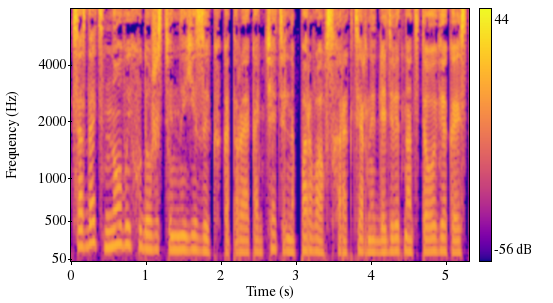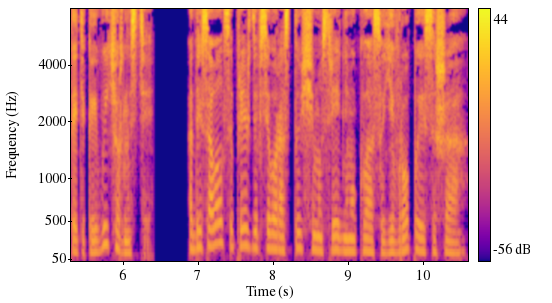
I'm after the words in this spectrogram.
создать новый художественный язык, который, окончательно порвав с характерной для XIX века эстетикой вычурности, адресовался прежде всего растущему среднему классу Европы и США.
